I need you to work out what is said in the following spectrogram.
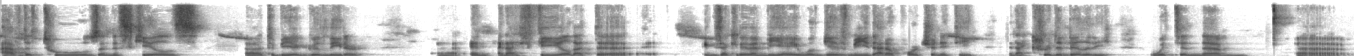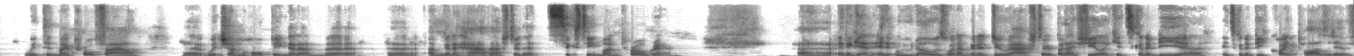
have the tools and the skills uh, to be a good leader uh, and and I feel that the executive MBA will give me that opportunity and that credibility within um, within my profile, uh, which I'm hoping that I'm uh, uh, I'm going to have after that 16 month program. Uh, and again, it, who knows what I'm going to do after? But I feel like it's going to be it's going to be quite positive,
